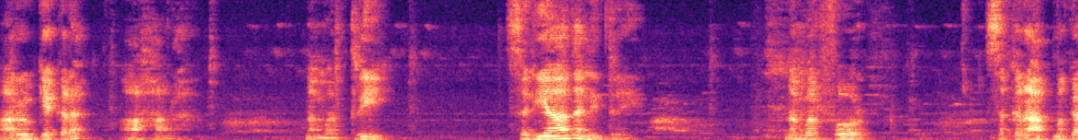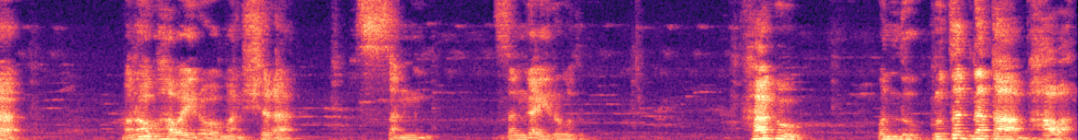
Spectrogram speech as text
ಆರೋಗ್ಯಕರ ಆಹಾರ. ನಂಬರ್ ತ್ರೀ ಸರಿಯಾದ ನಿದ್ರೆ. ನಂಬರ್ ಫೋರ್ ಸಕಾರಾತ್ಮಕ ಮನೋಭಾವ ಇರುವ ಮನುಷ್ಯರ ಸಂಗ್, ಸಂಘ ಇರುವುದು. ಹಾಗೂ ಒಂದು ಕೃತಜ್ಞತಾ ಭಾವ,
